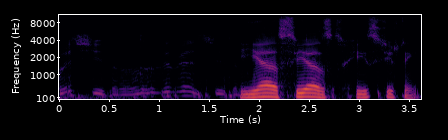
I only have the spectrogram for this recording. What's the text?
This cheater. This guy is cheater. Yes, yes, he's cheating.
